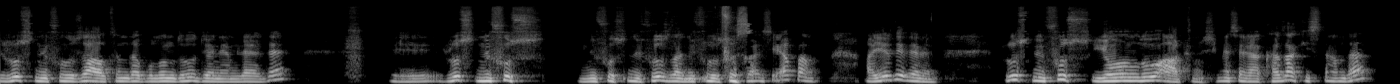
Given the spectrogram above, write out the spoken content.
Rus nüfuzu altında bulunduğu dönemlerde e, Rus nüfus, nüfus, nüfuzla nüfus, Nüfus. şey yapalım, ayırt edelim. Rus nüfus yoğunluğu artmış. Mesela Kazakistan'da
